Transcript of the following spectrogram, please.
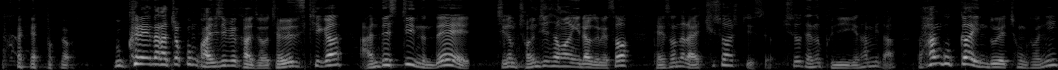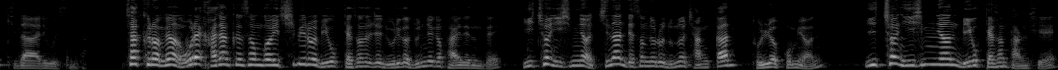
우크라이나가 조금 관심을 가져. 젤렌스키가 안 될 수도 있는데 지금 전시 상황이라 그래서 대선을 아예 취소할 수도 있어요. 취소되는 분위기긴 합니다. 또 한국과 인도의 총선이 기다리고 있습니다. 자 그러면 올해 가장 큰 선거인 11월 미국 대선을 이제 우리가 눈여겨봐야 되는데 2020년 지난 대선으로 눈을 잠깐 돌려보면 2020년 미국 대선 당시에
